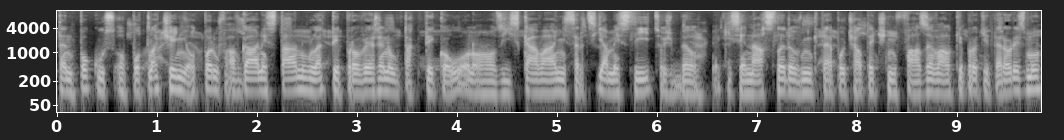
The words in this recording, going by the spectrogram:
ten pokus o potlačení odporu v Afghánistánu lety prověřenou taktikou onoho získávání srdcí a myslí, což byl jakýsi následovník té počáteční fáze války proti terorismu,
